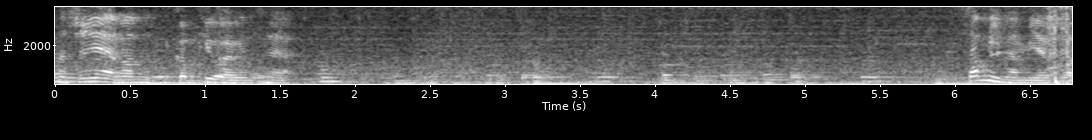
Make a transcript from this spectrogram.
Znaczy nie, mam tylko piłę, więc nie. Co mi namierza?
